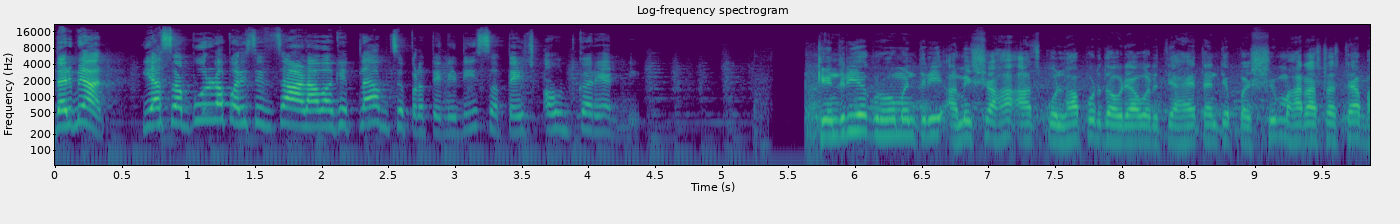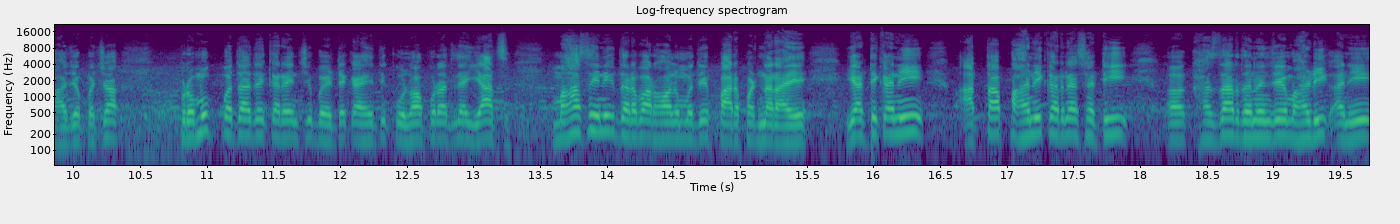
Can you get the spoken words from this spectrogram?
दरम्यान या संपूर्ण परिस्थितीचा आढावा घेतला आमचे प्रतिनिधी सतेज औंधकर यांनी. केंद्रीय गृहमंत्री अमित शहा आज कोल्हापूर दौऱ्यावरती आहेत आणि ते पश्चिम महाराष्ट्रातल्या भाजपच्या प्रमुख पदाधिकाऱ्यांची बैठक आहे. ती कोल्हापुरातल्या याच महासैनिक दरबार हॉलमध्ये पार पडणार आहे. या ठिकाणी आता पाहणी करण्यासाठी खासदार धनंजय महाडिक आणि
